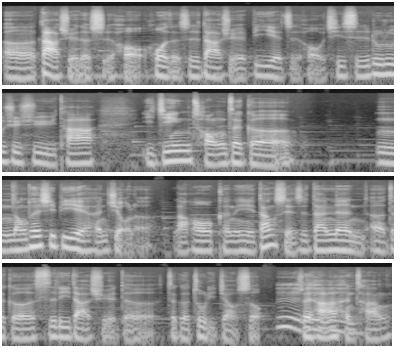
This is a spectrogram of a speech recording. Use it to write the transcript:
呃，大学的时候，或者是大学毕业之后，其实陆陆续续，他已经从这个嗯农推系毕业很久了，然后可能也当时也是担任呃这个私立大学的这个助理教授，嗯，所以他很常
